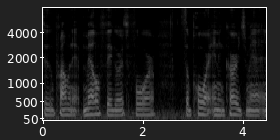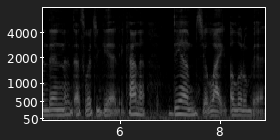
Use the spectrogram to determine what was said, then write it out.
to prominent male figures for support and encouragement, and then that's what you get. It kind of dims your light a little bit.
